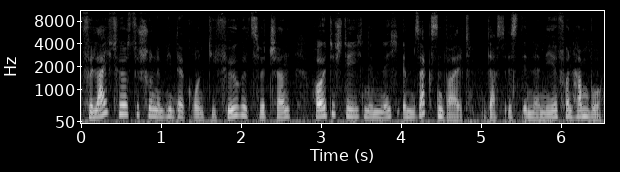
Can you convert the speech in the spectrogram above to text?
Vielleicht hörst du schon im Hintergrund die Vögel zwitschern. Heute stehe ich nämlich im Sachsenwald. Das ist in der Nähe von Hamburg.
